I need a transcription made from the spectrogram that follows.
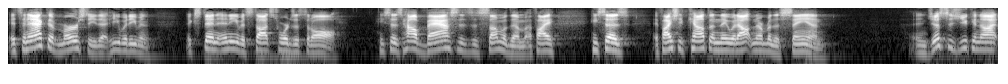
It's an act of mercy that He would even extend any of His thoughts towards us at all. He says, How vast is the sum of them? If I, he says, if I should count them, they would outnumber the sand. And just as you cannot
